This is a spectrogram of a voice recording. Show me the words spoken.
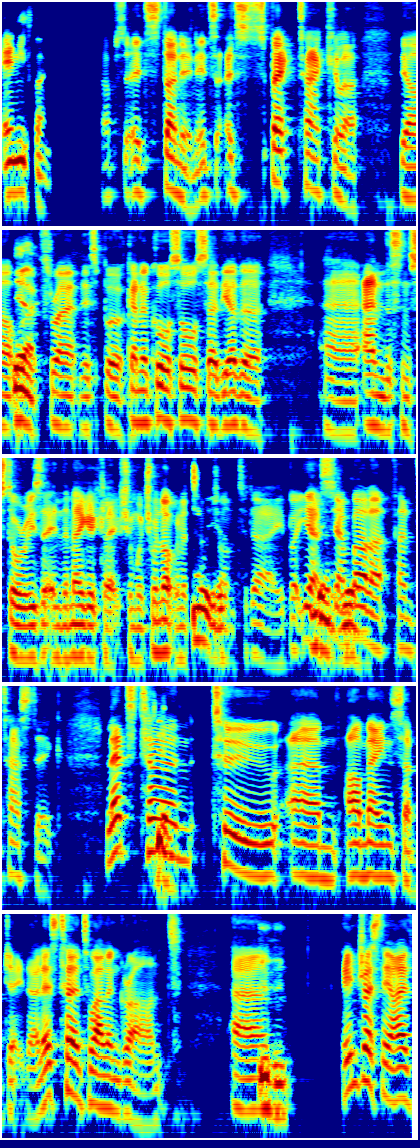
anything. Absolutely, it's stunning. It's it's spectacular the artwork yeah. throughout this book, and of course also the other uh, Anderson stories that in the mega collection, which we're not going to touch yeah. on today. But yes, yeah, Shambhala, fantastic. Let's turn to um, our main subject, though. Let's turn to Alan Grant. Um, mm-hmm. Interestingly, I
